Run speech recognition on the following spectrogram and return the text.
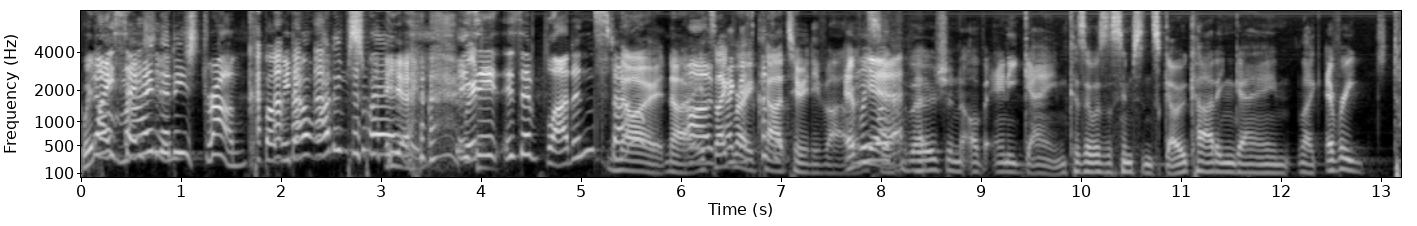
We don't mind PlayStation. that he's drunk, but we don't want him swearing. yeah. Is it? Is there blood and stuff? No, no, Oh, it's like I very guess 'cause it- cartoony violence. Every Yeah. like, version of any game, because there was a Simpsons go karting game, like every t-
